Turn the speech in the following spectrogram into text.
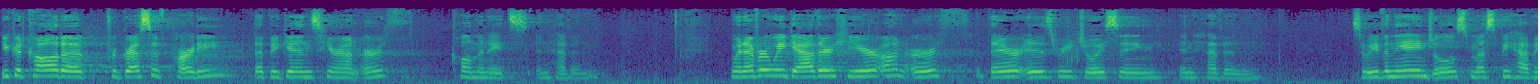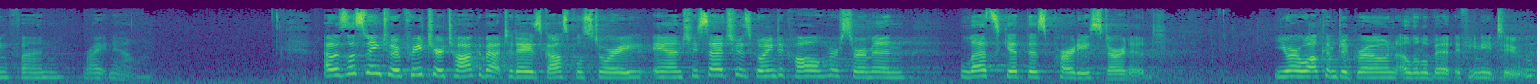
You could call it a progressive party that begins here on earth, culminates in heaven. Whenever we gather here on earth, there is rejoicing in heaven. So even the angels must be having fun right now. I was listening to a preacher talk about today's gospel story, and she said she was going to call her sermon, Let's Get This Party Started. You are welcome to groan a little bit if you need to.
